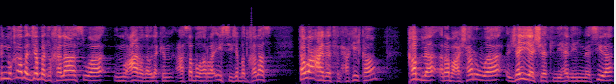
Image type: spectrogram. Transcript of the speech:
في المقابل جبهة الخلاص والمعارضة ولكن عصبها الرئيسي جبهة الخلاص توعدت في الحقيقة قبل ربع شهر وجيشت لهذه المسيرة.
